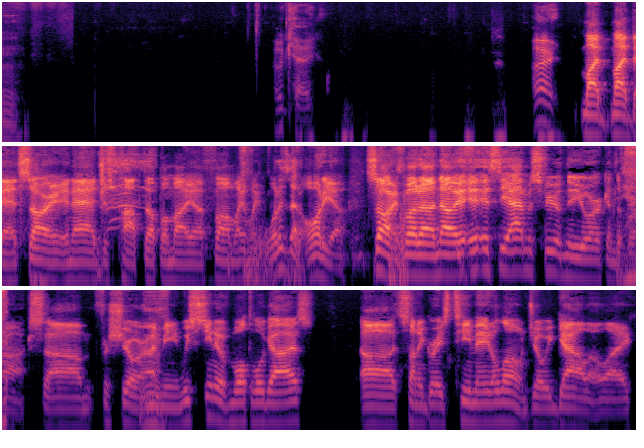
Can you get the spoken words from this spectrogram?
Mm. Okay. All right. My my bad. Sorry, an ad just popped up on my uh, phone. Like, what is that audio? Sorry, but uh, no, it, it's the atmosphere of New York and the Bronx, um, for sure. I Mm. mean, we've seen it with multiple guys. Uh, Sonny Gray's teammate alone, Joey Gallo. Like,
